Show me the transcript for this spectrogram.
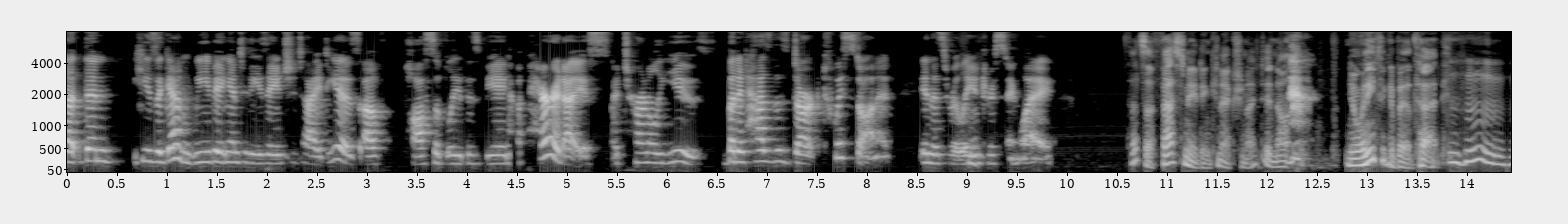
that then he's again weaving into these ancient ideas of possibly this being a paradise eternal youth but it has this dark twist on it in this really mm. interesting way that's a fascinating connection i did not know anything about that mm -hmm.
